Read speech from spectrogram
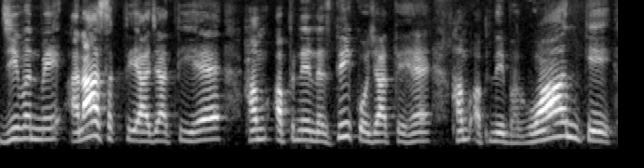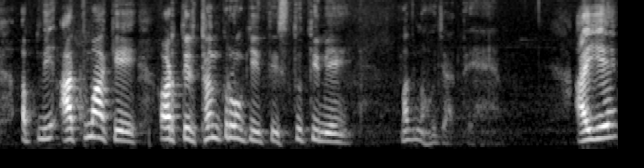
जीवन में अनासक्ति आ जाती है। हम अपने नज़दीक हो जाते हैं। हम अपने भगवान के, अपनी आत्मा के और तीर्थंकरों की स्तुति में मग्न हो जाते हैं। आइए,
